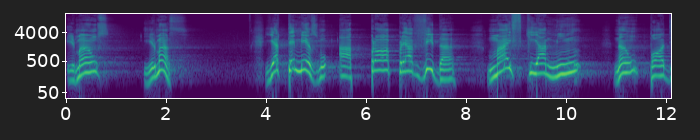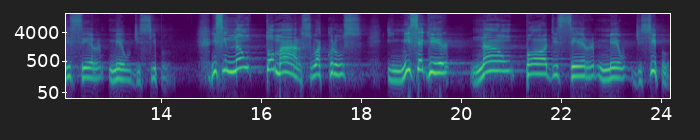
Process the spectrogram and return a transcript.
irmãos e irmãs, e até mesmo a própria vida, mais que a mim, não pode ser meu discípulo. E se não tomar sua cruz e me seguir, não pode ser meu discípulo.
